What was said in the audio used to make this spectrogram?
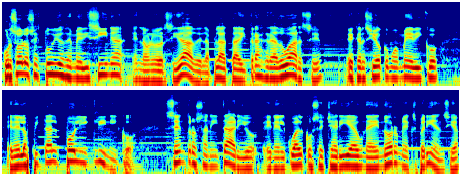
Cursó los estudios de medicina en la Universidad de La Plata y tras graduarse ejerció como médico en el Hospital Policlínico, centro sanitario en el cual cosecharía una enorme experiencia,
